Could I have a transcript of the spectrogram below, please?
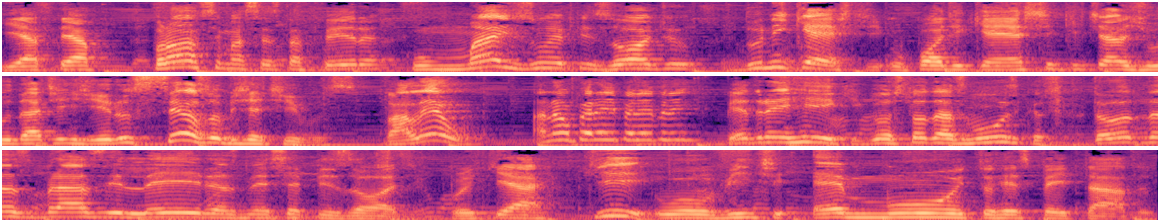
e até a próxima sexta-feira com mais um episódio do Nicast, o podcast que te ajuda a atingir os seus objetivos. Valeu! Ah não, peraí, peraí, peraí. Pedro Henrique, gostou das músicas? Todas brasileiras nesse episódio. Porque aqui o ouvinte é muito respeitado.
